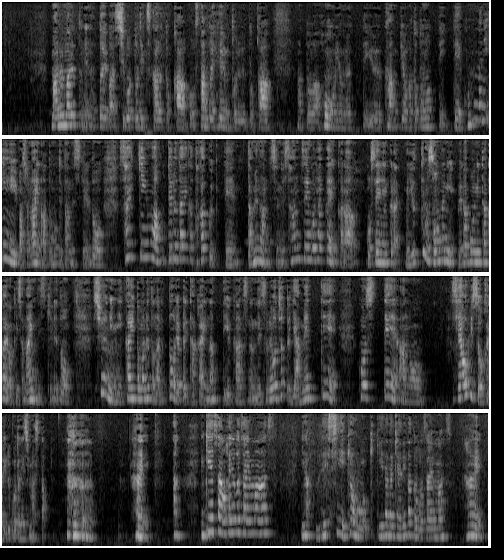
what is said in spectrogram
まるまるとね例えば仕事で使うとかこうスタンド FM 撮るとかあとは本を読むっていう環境が整っていてこんなにいい場所ないなと思ってたんですけれど最近はホテル代が高くってダメなんですよね。3500円から5000円くらい、まあ、言ってもそんなにべらぼうに高いわけじゃないんですけれど週に2回泊まるとなるとやっぱり高いなっていう感じなのでそれをちょっとやめてこうしてあのシェアオフィスを借りることにしました。はい。あ、ゆきえさんおはようございます。いや、嬉しい。今日もお聞きいただきありがとうございます。はい。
